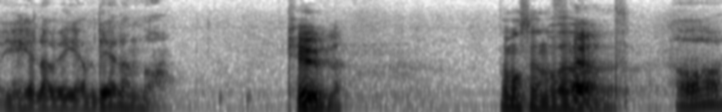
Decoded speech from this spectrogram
i hela VM-delen då. Kul! Det måste ändå vara. Fränt. Ja,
